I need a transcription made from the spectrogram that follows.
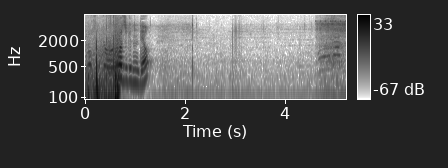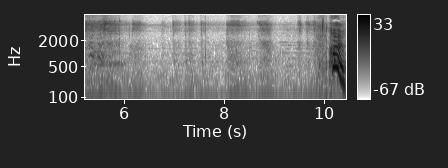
이거 진짜 어려워지겠는데요? 헐!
